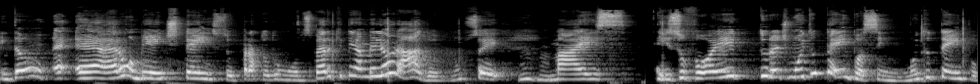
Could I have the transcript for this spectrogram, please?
Então, é, é, era um ambiente tenso para todo mundo. Espero que tenha melhorado, não sei. Uhum. Mas isso foi durante muito tempo, assim, muito tempo.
